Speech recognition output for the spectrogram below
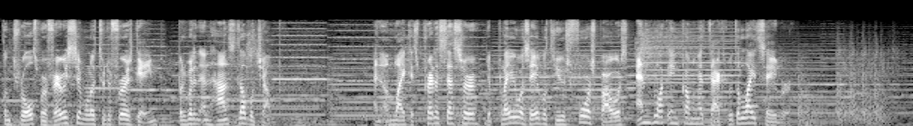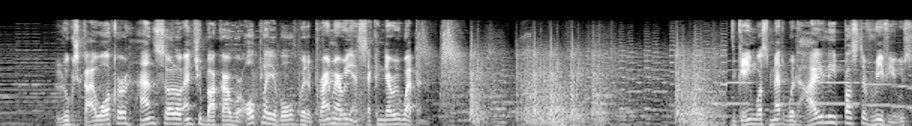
Controls were very similar to the first game, but with an enhanced double jump and unlike its predecessor, the player was able to use force powers and block incoming attacks with a lightsaber. Luke Skywalker, Han Solo and Chewbacca were all playable with a primary and secondary weapon. The game was met with highly positive reviews,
